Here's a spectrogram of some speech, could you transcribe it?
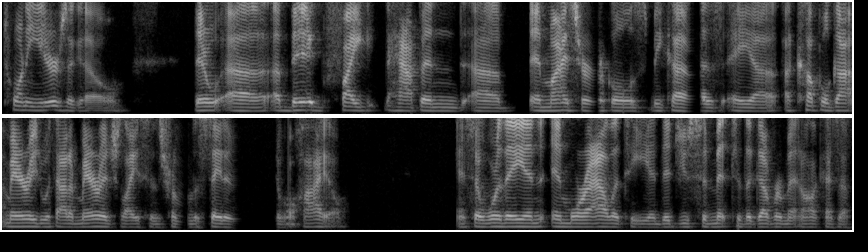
20 years ago, there uh, a big fight happened uh, in my circles because a uh, a couple got married without a marriage license from the state of Ohio. And so were they in in morality and did you submit to the government and all that kind of stuff?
